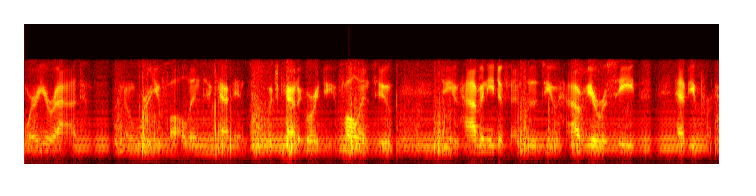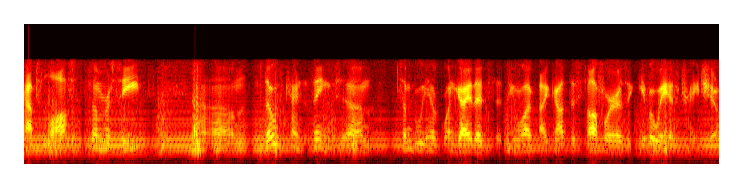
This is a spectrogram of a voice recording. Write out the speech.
where you're at, you know where you fall into, into which category do you fall into do you have any defenses? Do you have your receipts? Have you perhaps lost some receipts? Um, those kinds of things. Um, some we have one guy that said, you know, I, I got this software as a giveaway at a trade show.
